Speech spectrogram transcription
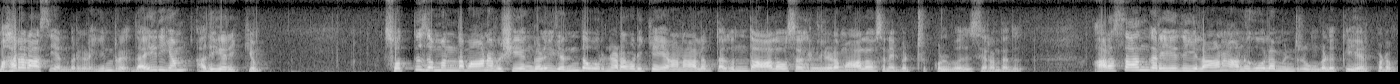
மகர ராசி அன்பர்களே இன்று தைரியம் அதிகரிக்கும். சொத்து சம்பந்தமான விஷயங்களில் எந்த ஒரு நடவடிக்கையானாலும் தகுந்த ஆலோசகர்களிடம் ஆலோசனை பெற்றுக்கொள்வது சிறந்தது. அரசாங்க ரீதியிலான அனுகூலம் இன்று உங்களுக்கு ஏற்படும்.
